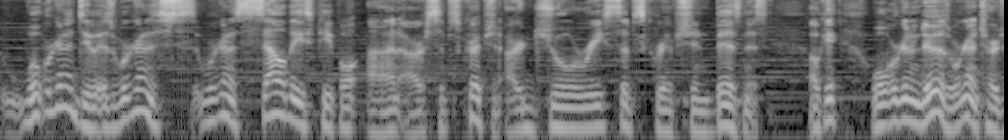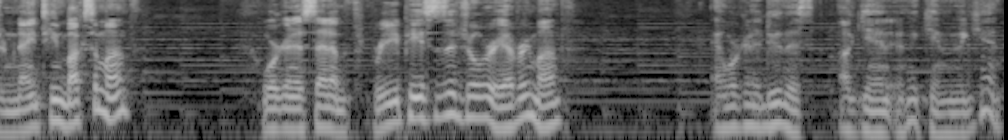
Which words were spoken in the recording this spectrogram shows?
what we're to do is we're to we're to sell these people on our subscription, our jewelry subscription business. Okay, what we're to do is we're to charge them 19 bucks a month. We're to send them three pieces of jewelry every month, and we're to do this again and again and again.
